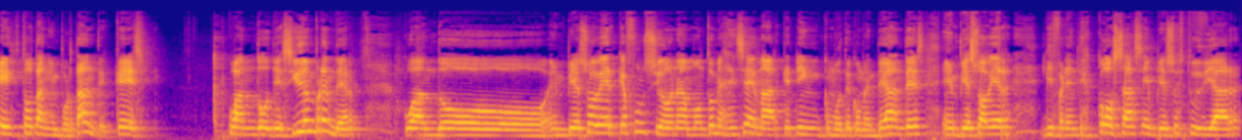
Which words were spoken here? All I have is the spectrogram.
esto tan importante, que es cuando decido emprender, cuando empiezo a ver qué funciona, monto mi agencia de marketing, como te comenté antes, empiezo a ver diferentes cosas, empiezo a estudiar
